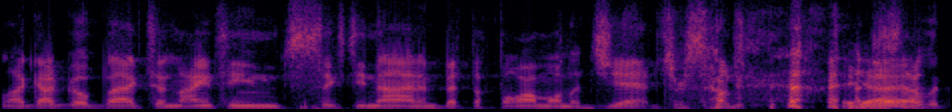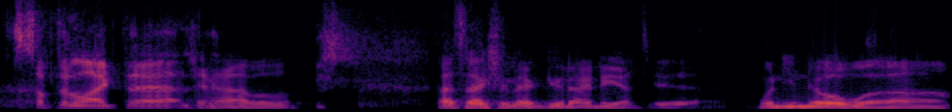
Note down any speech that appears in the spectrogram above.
Like I'd go back to 1969 and bet the farm on the Jets or something. Just- Yeah. I would something like that. Yeah, well, that's actually a good idea too. When you know, uh,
